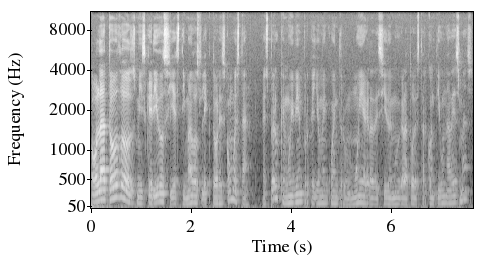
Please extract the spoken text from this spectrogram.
Hola a todos, mis queridos y estimados lectores, ¿cómo están? Espero que muy bien porque yo me encuentro muy agradecido y muy grato de estar contigo una vez más.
